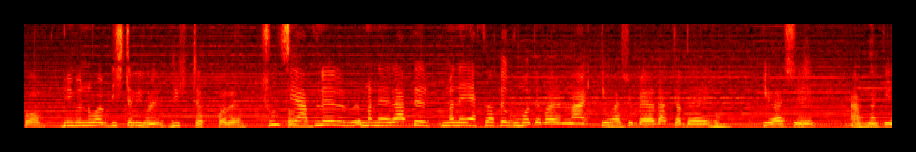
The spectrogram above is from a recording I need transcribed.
কম। বিভিন্ন ভাবে ডিস্টার্ব করে ডিস্টার্ব করে। শুনছি আপনার মানে রাতে মানে এক রাতে ঘুমাতে পারেন না কেউ আসে বেড়া ধাক্কা দেয়। কেউ আসে আপনাকে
